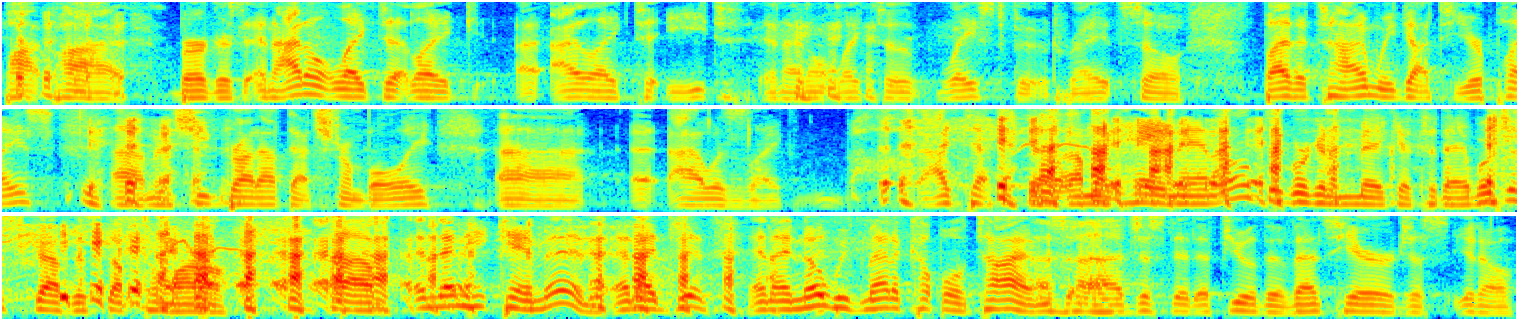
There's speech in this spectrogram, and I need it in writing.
pot pie, burgers, and I don't like to like. I, I like to eat, and I don't like to waste food, right? So, by the time we got to your place, um, and she brought out that stromboli, uh, I was like, I texted him. I'm like, hey, man, I don't think we're going to make it today. We'll just grab this stuff tomorrow. Um, and then he came in, and I did. And I know we've met a couple of times uh, just at a few of the events here, just, you know.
